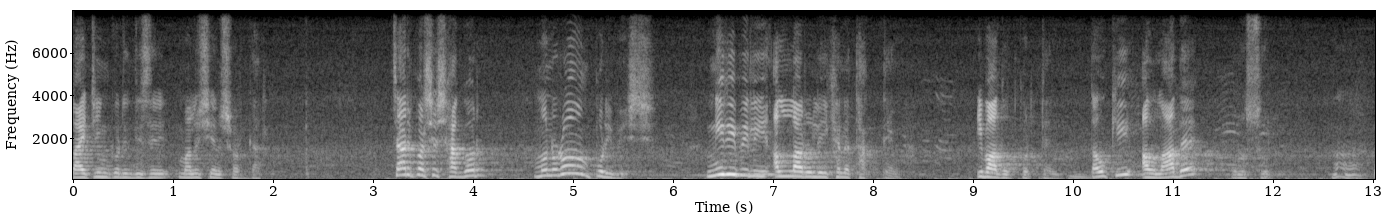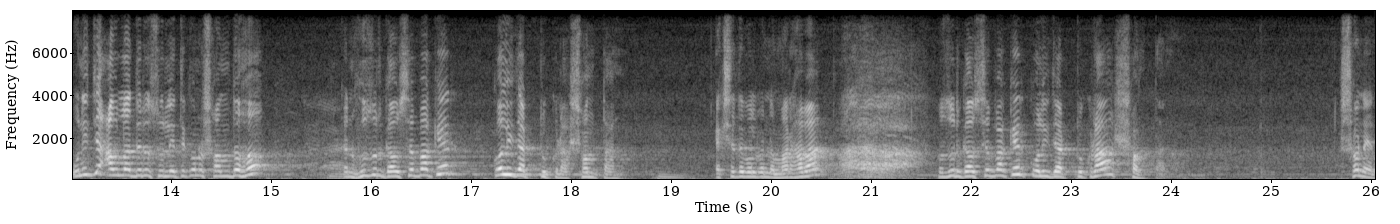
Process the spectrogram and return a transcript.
লাইটিং করে দিছে মালয়েশিয়ান সরকার। চারপাশে সাগর, মনোরম পরিবেশ। নিরিবিলি আল্লাহর অলি এখানে থাকতেন। ইবাদত করতেন। তাও কি আউলাদে রসুল? উনি যে আউলাদে রসুল এতে কোনো সন্দেহ? কারণ হুজুর গাউসে পাকের কলিজার টুকরা সন্তান। একসাথে বলবেন না মারহাবা? হুজুর গাউসে পাকের কলিজার টুকরা সন্তান। শোনেন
